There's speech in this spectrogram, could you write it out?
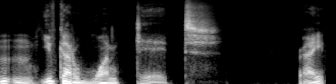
Mm-mm, you've got to want it. Right?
